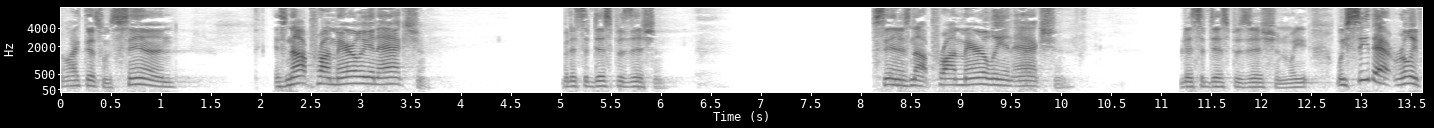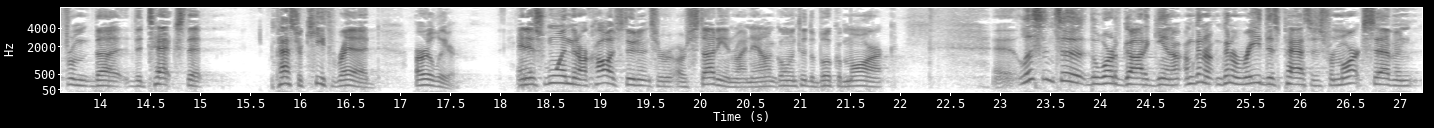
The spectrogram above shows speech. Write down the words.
I like this one. Sin is not primarily an action, but it's a disposition. Sin is not primarily an action, but it's a disposition. We, we see that really from the, the text that Pastor Keith read earlier. And it's one that our college students are, are studying right now going through the book of Mark. Uh, listen to the word of God again. I'm going to I'm going to read this passage from Mark 7,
